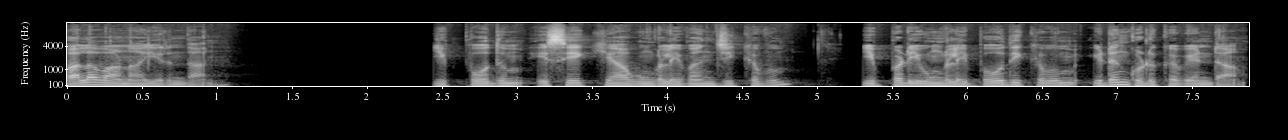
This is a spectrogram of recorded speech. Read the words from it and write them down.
பலவானாயிருந்தான். இப்போதும் இசேக்கியா உங்களை வஞ்சிக்கவும் இப்படி உங்களை போதிக்கவும் இடங்கொடுக்க வேண்டாம்.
